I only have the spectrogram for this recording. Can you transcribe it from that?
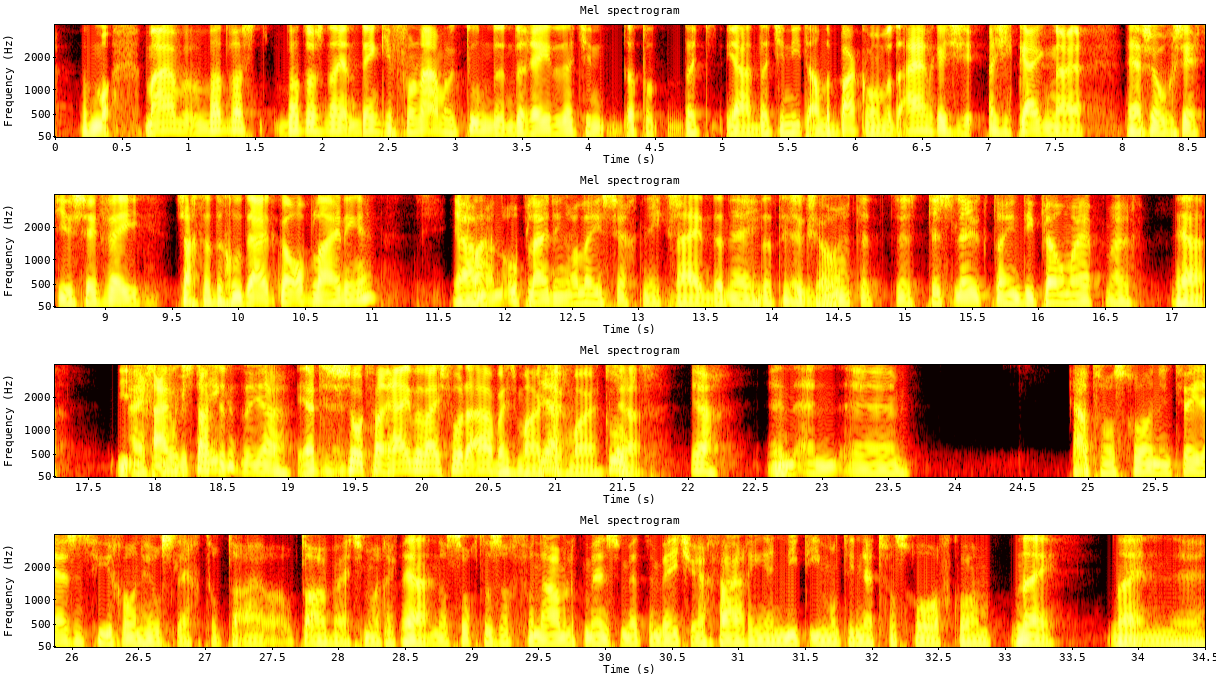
maar wat was, wat was dan, denk je, voornamelijk toen de, de reden dat je, dat, dat, dat, ja, dat je niet aan de bak kwam? Want eigenlijk, als je, als je kijkt naar, hè, zo gezegd, je cv, zag dat er goed uit qua opleidingen? ja Maar- maar, een opleiding alleen zegt niks. Nee, dat- dat is ook zo, bedoel, Het, het, is- het is leuk dat je een diploma hebt, maar Ja. Eigenlijk, start het, ja, ja, het is een soort van rijbewijs voor de arbeidsmarkt, ja, zeg maar. klopt. Ja, en, en eh, ja, het was gewoon in 2004 gewoon heel slecht op de, op de arbeidsmarkt. Ja. En dan zochten ze voornamelijk mensen met een beetje ervaring en niet iemand die net van school afkwam. Nee, nee. En eh,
